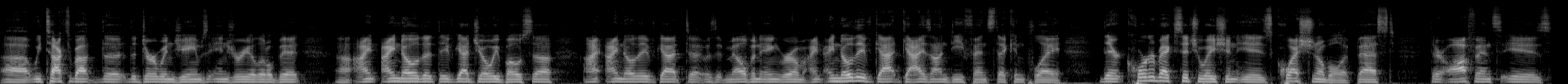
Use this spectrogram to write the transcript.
Uh, we talked about the the Derwin James injury a little bit. Uh, I I know that they've got Joey Bosa. I, I know they've got uh, was it Melvin Ingram. I, I know they've got guys on defense that can play. Their quarterback situation is questionable at best. Their offense is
